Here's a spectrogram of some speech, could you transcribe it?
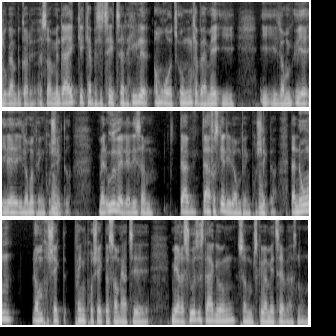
du gerne vil gøre det. Altså, men der er ikke kapacitet til, at hele områdets unge kan være med i, i, i, lomme, i, i, i lommepengeprojektet. Mm. Man udvælger ligesom, der, er- der er forskellige lommepengeprojekter. Mm. Der er nogle lommepengeprojekter, som er til mere ressourcestærke unge, som skal være med til at være sådan nogle,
